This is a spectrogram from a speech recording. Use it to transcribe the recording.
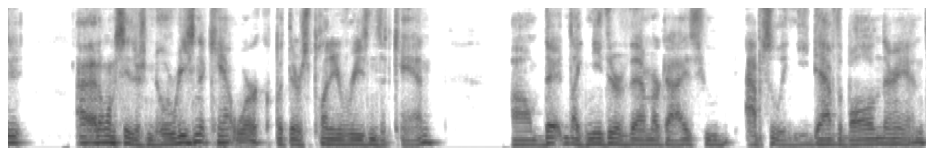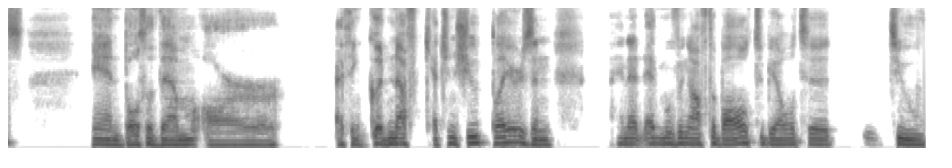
I don't want to say there's no reason it can't work, but there's plenty of reasons it can. Um, like neither of them are guys who absolutely need to have the ball in their hands, and both of them are, I think, good enough catch and shoot players, and and at, at moving off the ball to be able to to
